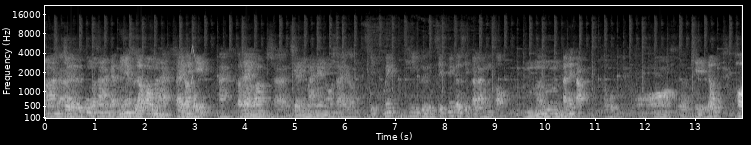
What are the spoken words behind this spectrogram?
น้องอันใช่เจอกุ้งลักษณะแบบนี้นี่คือแล้วเอามาใช่ใช้ครัในบผเกมณฑ์ฮะก็แสดงว่าใช่เชื้อนี้มาแน่นอนใช่ครับสิบไม่ที่คือสิบไม่เกินสิบกำลังสองอืมถ้าในตับครับผมอ๋อโอเคแล้วพอ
